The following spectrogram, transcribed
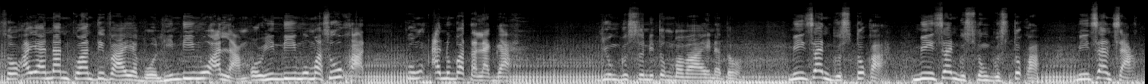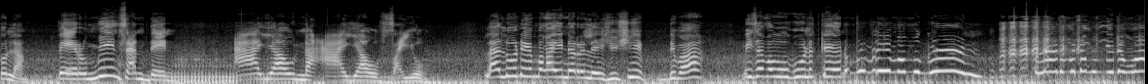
So kaya non-quantifiable, hindi mo alam or hindi mo masukat kung ano ba talaga yung gusto nitong babae na to. Minsan gusto ka, minsan gustong gusto ka, minsan sakto lang. Pero minsan din, ayaw na ayaw sa'yo. Lalo na yung mga in a relationship, di ba? Minsan magugulat kayo, anong problema mo girl? Wala naman akong ginawa.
